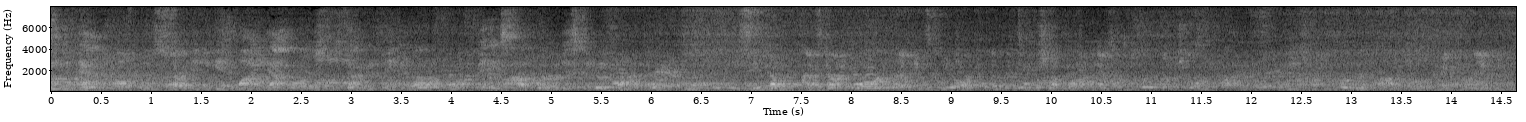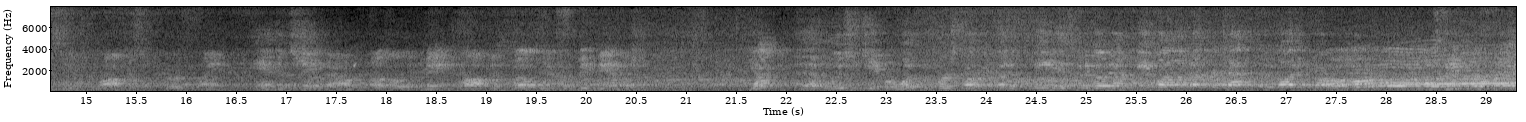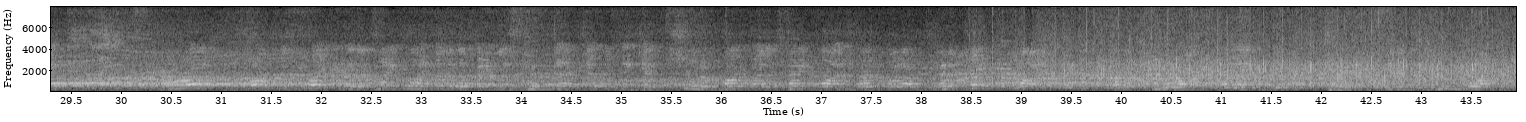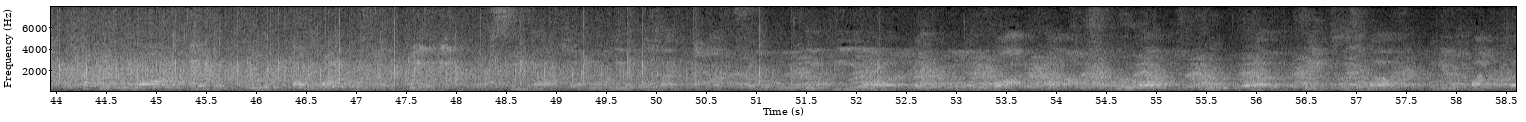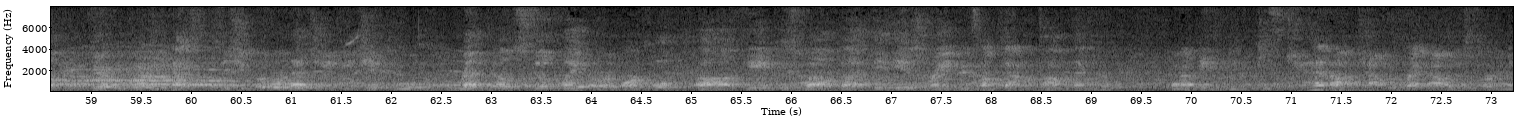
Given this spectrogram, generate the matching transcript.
see that confidence starting to get mined out or she's got to thinking about her base. face, third is going to be for. You see a couple points start forward, every time third a third lane. And the main prop well. A big. Yeah, the Evolution Chamber was the first target, but it clean head on counter right out of this tournament.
